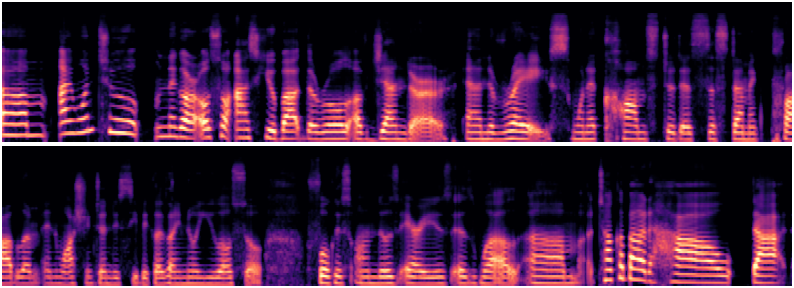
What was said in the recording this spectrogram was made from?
Um, I want to, Negar, also ask you about the role of gender and race when it comes to this systemic problem in Washington, D.C., because I know you also focus on those areas as well. Um, talk about how that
